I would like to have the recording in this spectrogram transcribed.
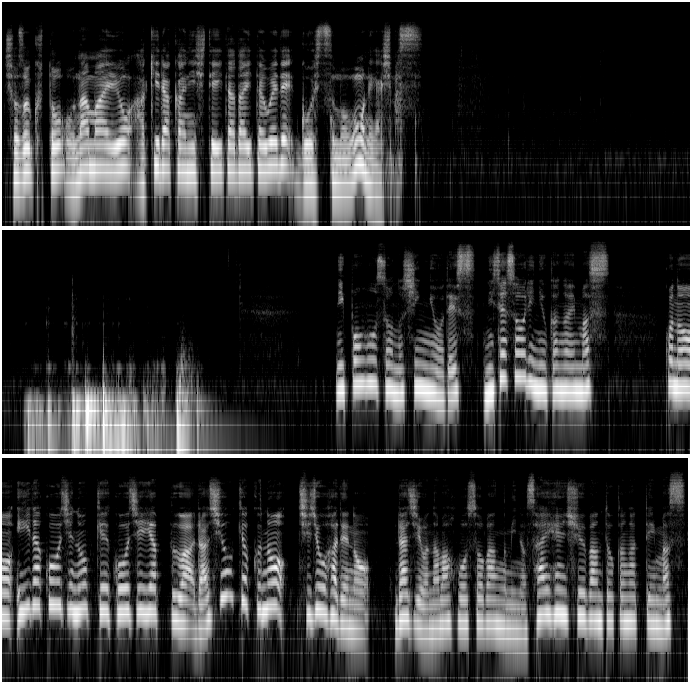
所属とお名前を明らかにしていただいた上でご質問をお願いします日本放送の新業です偽総理に伺いますこの飯田浩二の OK 工事アップはラジオ局の地上波でのラジオ生放送番組の再編集版と伺っています。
